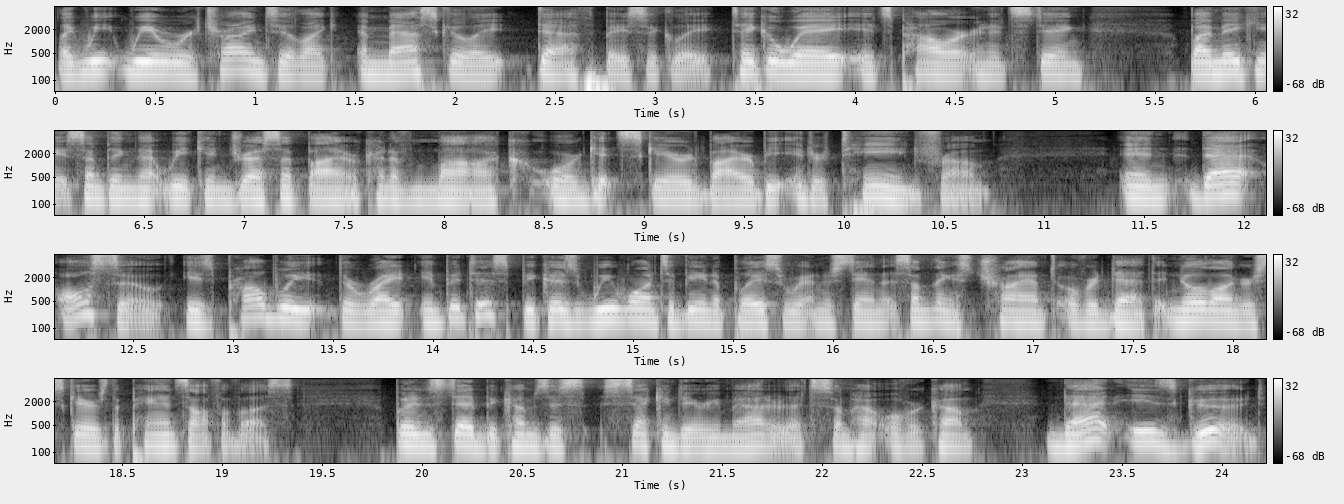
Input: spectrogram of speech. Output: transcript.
Like we we were trying to like emasculate death basically, take away its power and its sting by making it something that we can dress up by or kind of mock or get scared by or be entertained from. And that also is probably the right impetus because we want to be in a place where we understand that something has triumphed over death. It no longer scares the pants off of us, but instead becomes this secondary matter that's somehow overcome. That is good.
